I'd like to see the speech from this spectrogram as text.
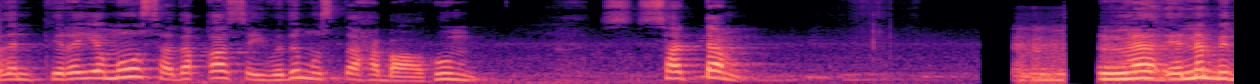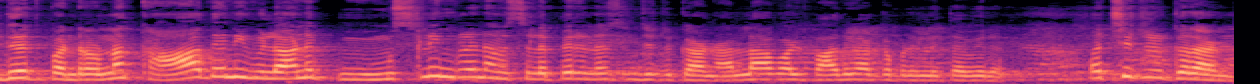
அதன் கிரயமோ சதக்கா செய்வது முஸ்தஹபாகும் சட்டம். என்ன என்ன பித்வத் பண்றோம்னா காதணி விழான்னு முஸ்லீம்களை நம்ம சில பேர் என்ன செஞ்சுட்டு இருக்காங்க அல்லாவால் பாதுகாக்கப்படலை தவிர வச்சுட்டு இருக்கிறாங்க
